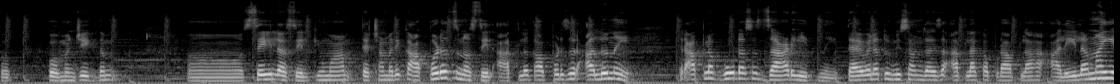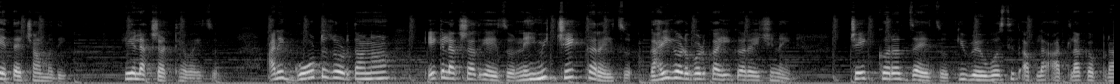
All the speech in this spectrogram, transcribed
प- म्हणजे एकदम सेल असेल किंवा त्याच्यामध्ये कापडच नसेल आतलं कापड जर आलं नाही तर आपला गोट असा जाड येत नाही. त्यावेळेला तुम्ही समजायचं आतला कपडा आपला हा आलेला नाही आहे त्याच्यामध्ये. हे लक्षात ठेवायचं. आणि गोट जोडताना एक लक्षात घ्यायचं नेहमी चेक करायचं. घाई गडबड काही करायची नाही. चेक करत जायचं की व्यवस्थित आपला आतला कपडा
